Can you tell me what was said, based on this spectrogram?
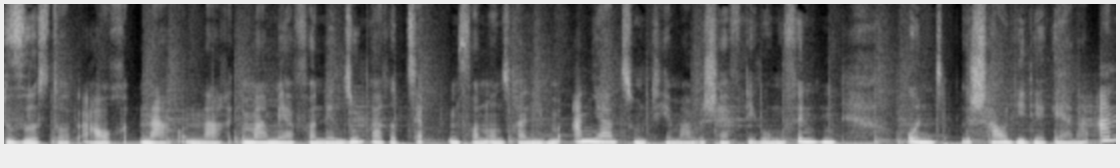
Du wirst dort auch nach und nach immer mehr von den super Rezepten von unserer lieben Anja zum Thema Beschäftigung finden und schau die dir gerne an,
